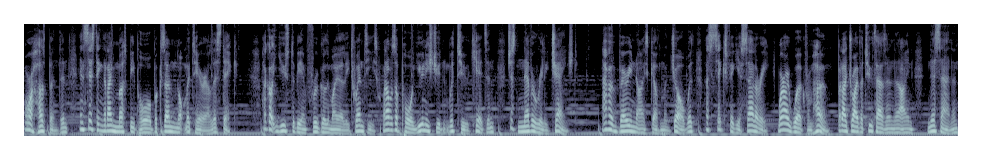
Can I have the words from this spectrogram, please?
or a husband, and insisting that I must be poor because I'm not materialistic. I got used to being frugal in my early 20s when I was a poor uni student with two kids and just never really changed. I have a very nice government job with a six figure salary where I work from home, but I drive a 2009 Nissan and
